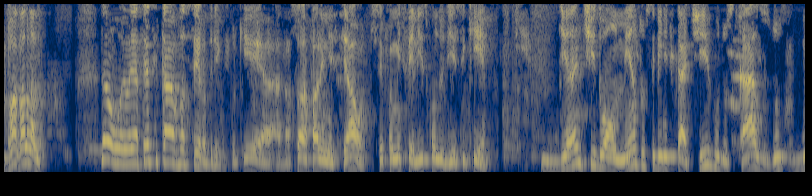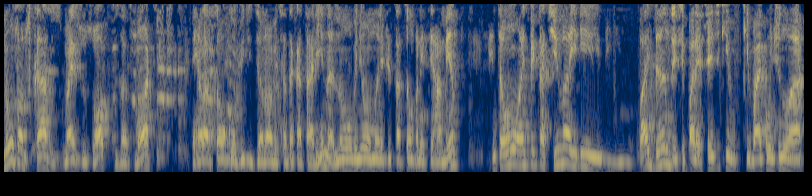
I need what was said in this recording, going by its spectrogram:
Vai, vai lá. Não, eu ia até citar você, Rodrigo, porque a, na sua fala inicial, você foi muito feliz quando disse que, diante do aumento significativo dos casos, dos, não só dos casos, mas dos óbitos, das mortes, em relação ao Covid-19 em Santa Catarina, não houve nenhuma manifestação para encerramento. Então, a expectativa e, e vai dando esse parecer de que, que vai continuar,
